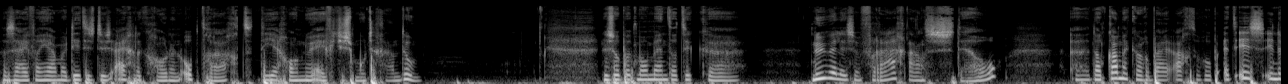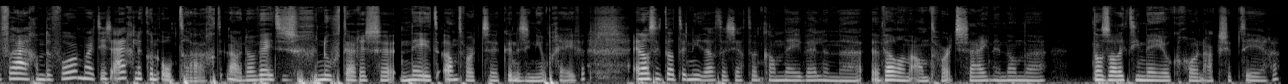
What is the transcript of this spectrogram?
dan zei van, ja, maar dit is dus eigenlijk gewoon een opdracht die je gewoon nu eventjes moet gaan doen. Dus op het moment dat ik uh, nu wel eens een vraag aan ze stel, uh, dan kan ik erbij achterop. Het is in de vragende vorm, maar het is eigenlijk een opdracht. Nou, dan weten ze genoeg. Daar is uh, nee, het antwoord uh, kunnen ze niet op geven. En als ik dat er niet achter zeg, dan kan nee wel een, wel een antwoord zijn. En dan, dan zal ik die nee ook gewoon accepteren.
